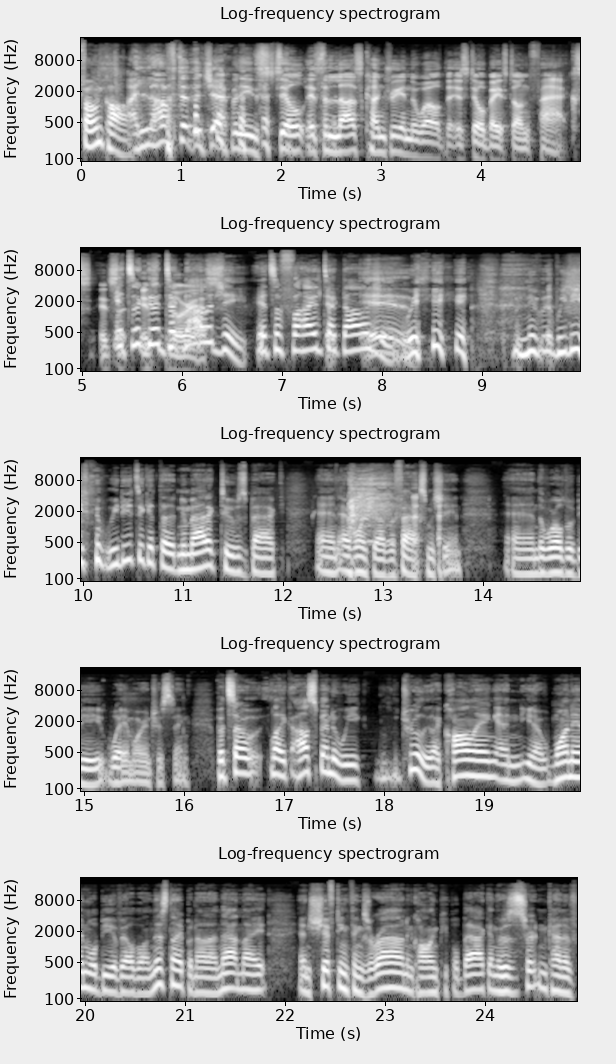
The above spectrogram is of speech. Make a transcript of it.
phone call. I love that the Japanese still, it's the last country in the world that is still based on fax. It's, it's a it's good glorious. technology. It's a fine technology. We, we need, we need to get the pneumatic tubes back and everyone should have a fax machine and the world would be way more interesting. But so like I'll spend a week truly like calling and you know one inn will be available on this night but not on that night and shifting things around and calling people back and there's a certain kind of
